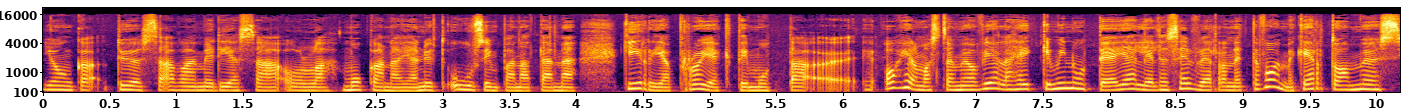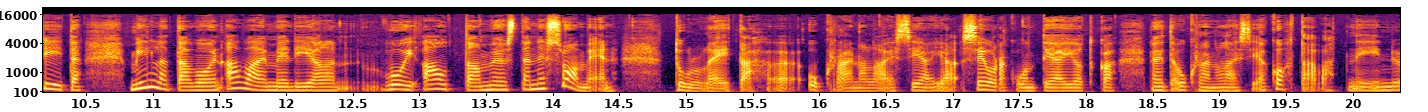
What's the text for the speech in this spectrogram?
jonka työssä Avainmedia saa olla mukana ja nyt uusimpana tämä kirjaprojekti, mutta eh, ohjelmastamme on vielä Heikki minuutteja jäljellä sen verran, että voimme kertoa myös siitä, millä tavoin Avainmedia voi auttaa myös tänne Suomeen tulleita eh, ukrainalaisia ja seurakuntia, jotka näitä ukrainalaisia kohtaavat, niin,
